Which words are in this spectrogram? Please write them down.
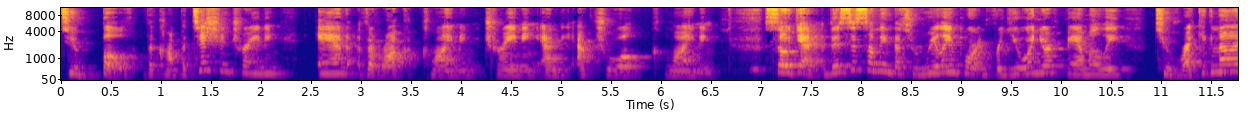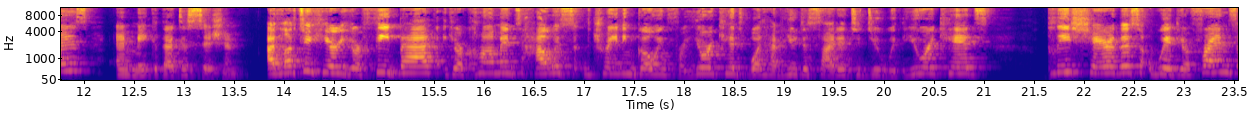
to both the competition training and the rock climbing training and the actual climbing. So, again, this is something that's really important for you and your family to recognize and make that decision. I'd love to hear your feedback, your comments. How is the training going for your kids? What have you decided to do with your kids? Please share this with your friends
